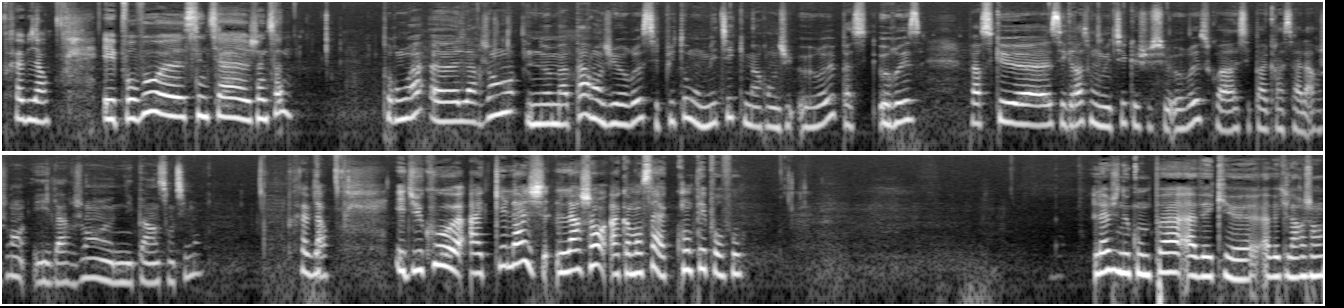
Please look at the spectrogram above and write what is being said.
Très bien. Et pour vous, euh, Cynthia Johnson? Pour moi, euh, l'argent ne m'a pas rendue heureuse, c'est plutôt mon métier qui m'a rendue heureux, parce, heureuse parce que euh, c'est grâce à mon métier que je suis heureuse, quoi. C'est pas grâce à l'argent et l'argent n'est pas un sentiment. Très bien. Et du coup, à quel âge l'argent a commencé à compter pour vous? Là, je ne compte pas avec, euh, avec l'argent.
